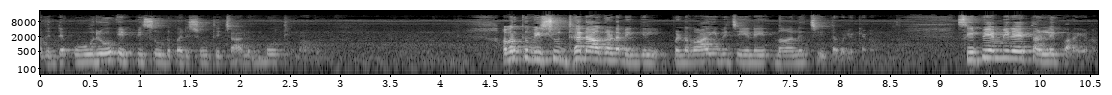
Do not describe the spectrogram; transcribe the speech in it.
അതിന്റെ ഓരോ എപ്പിസോഡ് പരിശോധിച്ചാലും ബോധ്യമാകും. അവർക്ക് വിശുദ്ധനാകണമെങ്കിൽ പിണറായി വിജയനെ നാല് ചീത്ത വിളിക്കണം. സി പി എമ്മിനെ തള്ളിപ്പറയണം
